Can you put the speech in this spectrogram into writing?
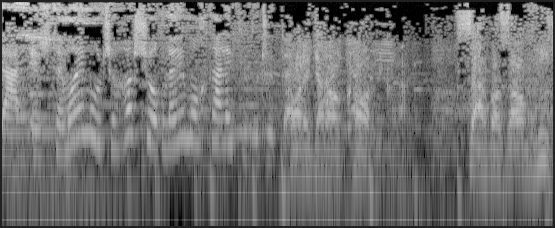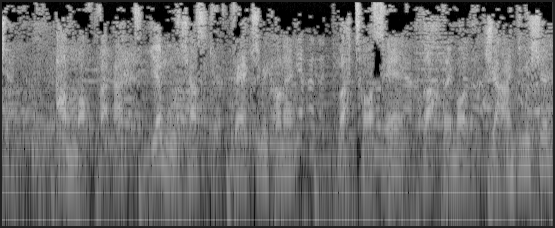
در اجتماع مورچه ها شغلای مختلفی وجود داره. کارگران کار می‌کنن. سربازا میجنگن اما فقط یه مورچه که فکر می‌کنه و تازه قهرمان جنگ میشه.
